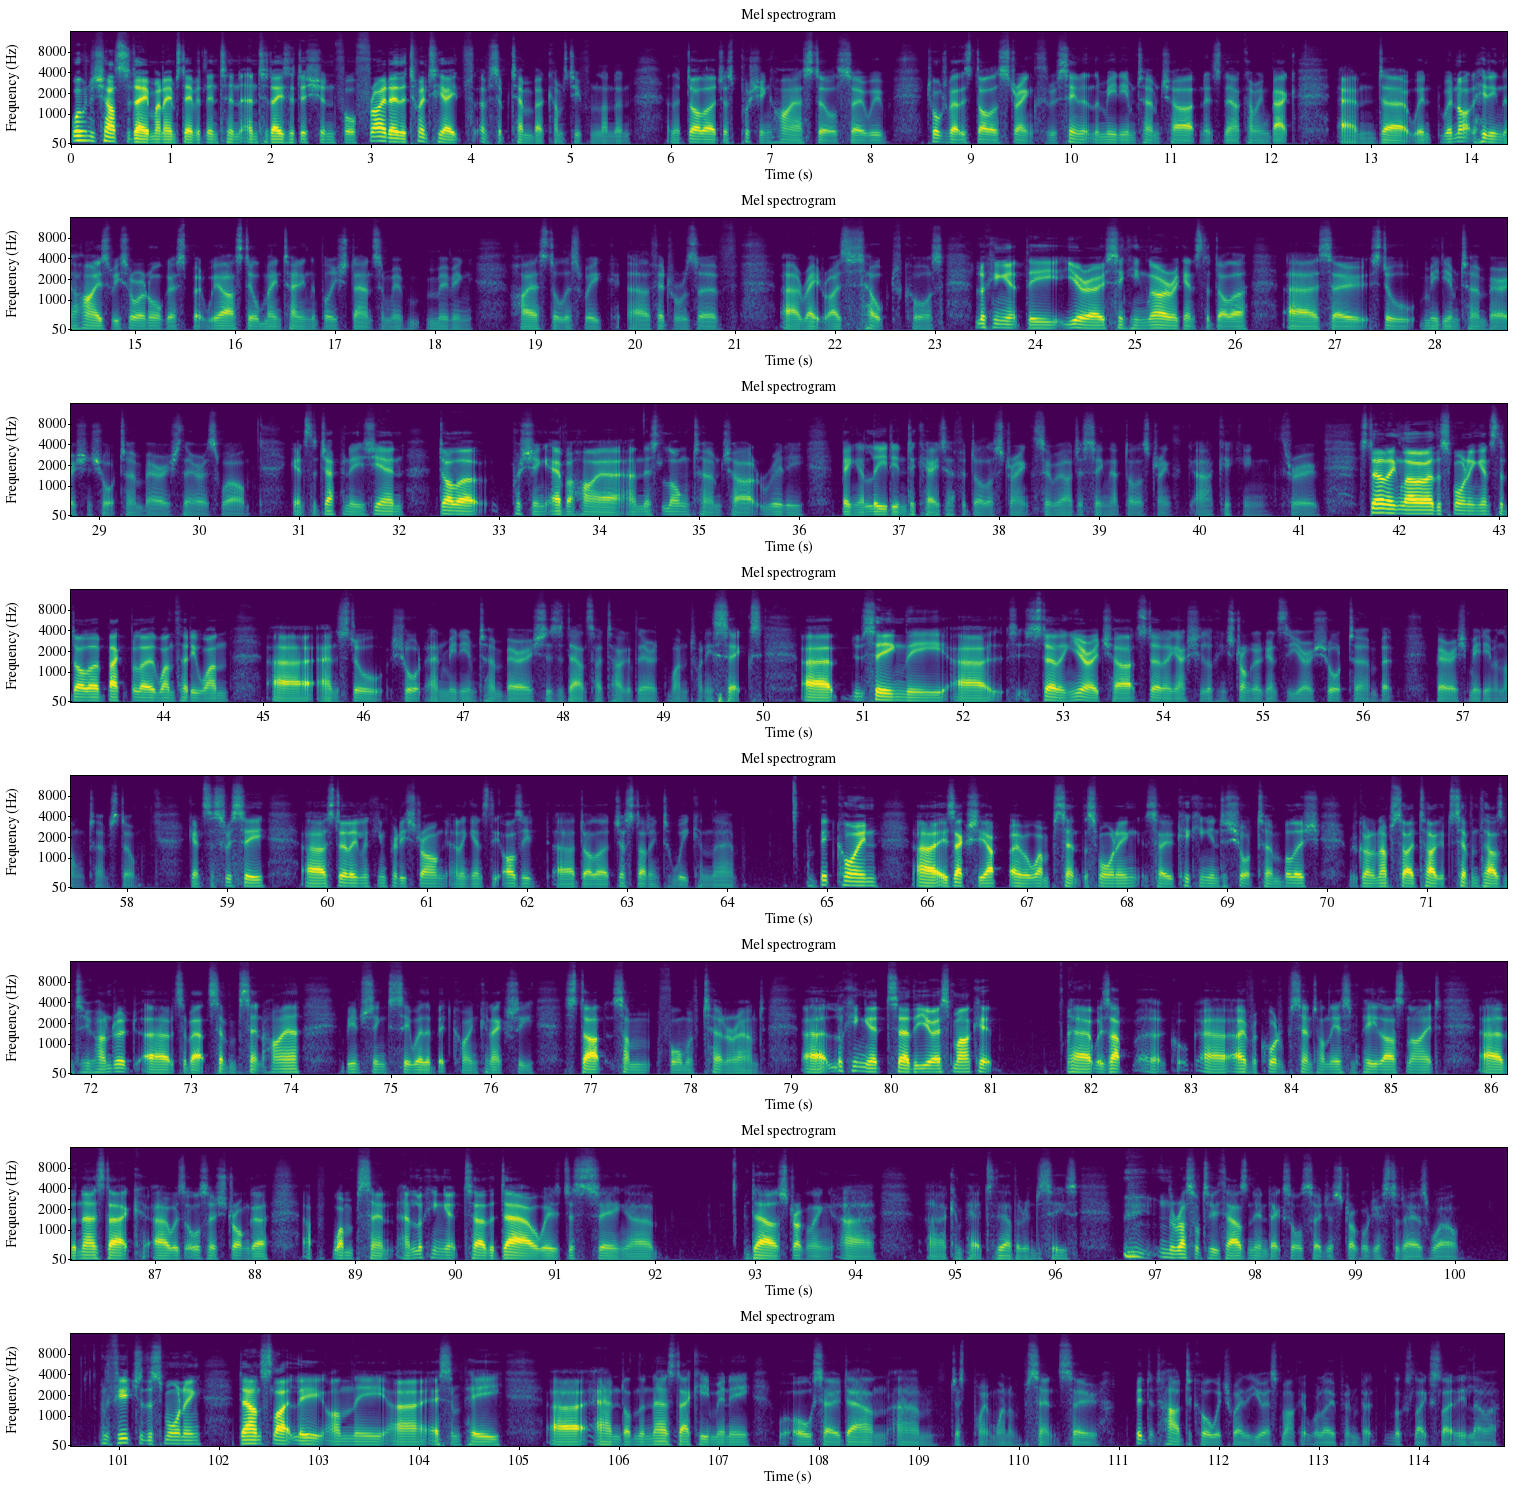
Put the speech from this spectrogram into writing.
Welcome to Charts Today. My name's David Linton, and today's edition for Friday, the 28th of September, comes to you from London. And the dollar just pushing higher still. So we've talked about this dollar strength. We've seen it in the medium term chart, and it's now coming back. And uh, we're, we're not hitting the highs we saw in August, but we are still maintaining the bullish stance, and we're moving higher still this week. Uh, Federal Reserve uh, rate rise has helped, of course. Looking at the euro sinking lower against the dollar, uh, so still medium term bearish and short term bearish there as well. Against the Japanese yen, dollar pushing ever higher, and this long term chart really being a lead indicator for dollar strength. So we are just seeing that dollar strength uh, kicking through. Sterling lower this morning against the dollar, back below 131, uh, and still short and medium term bearish. There's a downside target there at 126. Uh, seeing the uh, sterling euro chart, sterling actually looking stronger against the euro short term, but bearish medium and long term still. Against the Swissy, uh, sterling looking pretty strong, and against the Aussie uh, dollar just starting to weaken there. Bitcoin uh, is actually up over 1% this morning, so kicking into short term bullish. We've got an upside target 7,200. Uh, it's about 7% higher. It'll be interesting to see whether Bitcoin can actually start some form of turnaround. Uh, looking at uh, the US market, uh, was up uh, uh, over a quarter percent on the S&P last night. Uh, the Nasdaq uh, was also stronger, up one percent. And looking at the Dow, we're just seeing Dow struggling compared to the other indices. the Russell 2000 index also just struggled yesterday as well. The future this morning down slightly on the S&P. Uh, and on the Nasdaq E-mini, we're also down um, just 0.1%. So a bit hard to call which way the US market will open, but looks like slightly lower.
